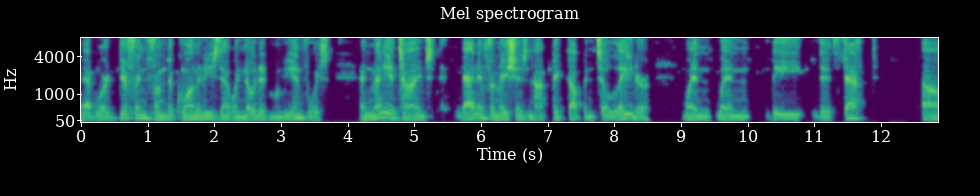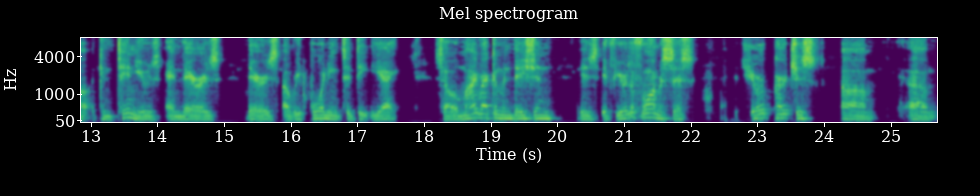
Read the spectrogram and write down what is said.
that were different from the quantities that were noted on the invoice. And many a times that information is not picked up until later when when the the theft uh, continues and there is there's a reporting to DEA. So my recommendation is if you're the pharmacist, it's your purchase um, um,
